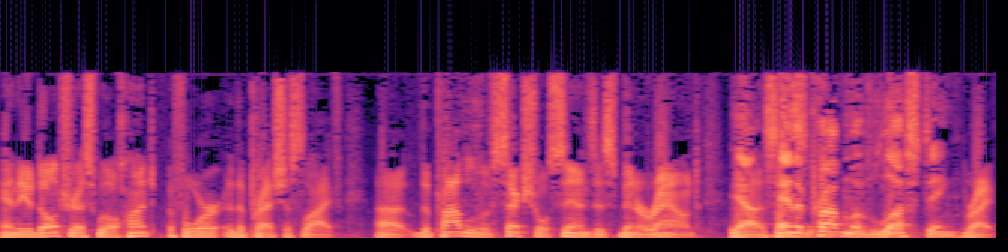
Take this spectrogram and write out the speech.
and the adulteress will hunt for the precious life uh, the problem of sexual sins has been around Yeah, uh, and the problem of lusting, right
